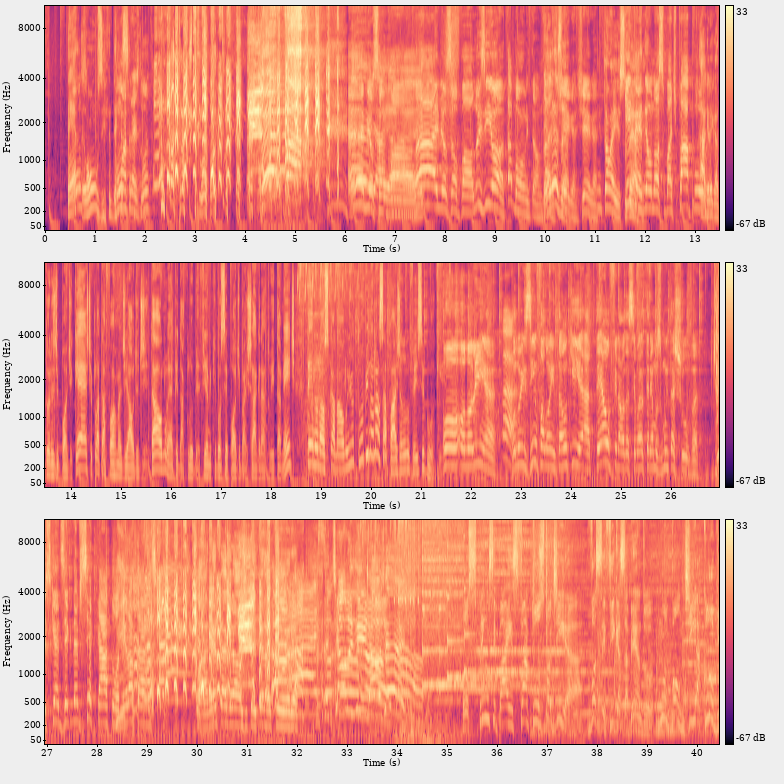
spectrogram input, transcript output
10, 11, 10. Um atrás do outro? um atrás do outro. Opa! Ai, meu São ai, Paulo. Ai. ai. meu São Paulo. Luizinho, tá bom então. Beleza? Vai, chega, chega. Então é isso, Quem Beto. perdeu o nosso bate-papo? Agregadores de podcast, plataforma de áudio digital, no app da Clube FM que você pode baixar gratuitamente. Tem no nosso canal no YouTube e na nossa página no Facebook. Ô, ô Lolinha, ah. o Luizinho falou então que até o final da semana teremos muita chuva. Isso quer dizer que deve secar a torneira à tarde. 40 graus de temperatura. Ai, Tchau, Luizinho. Tchau, gente. Os principais fatos do dia. Você fica sabendo no Bom Dia Clube.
